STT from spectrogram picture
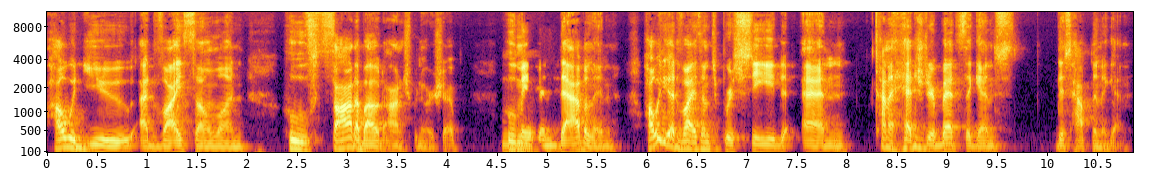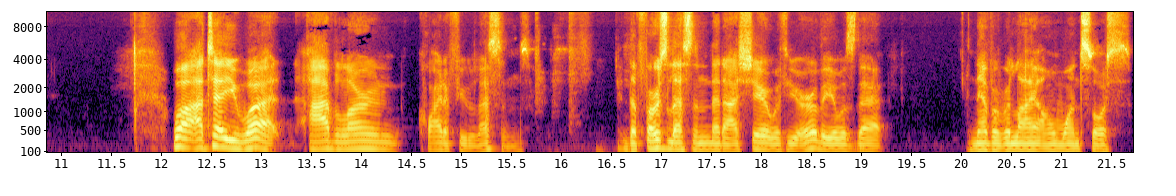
how would you advise someone who thought about entrepreneurship who mm-hmm. may have been dabbling, how would you advise them to proceed and kind of hedge their bets against this happening again? Well, I'll tell you what, I've learned quite a few lessons. The first lesson that I shared with you earlier was that never rely on one source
